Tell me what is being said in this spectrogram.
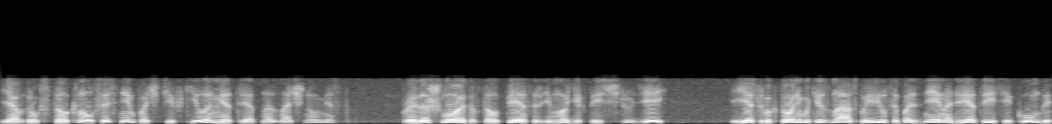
я вдруг столкнулся с ним почти в километре от назначенного места. произошло это в толпе среди многих тысяч людей, и если бы кто-нибудь из нас появился позднее на 2-3 секунды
